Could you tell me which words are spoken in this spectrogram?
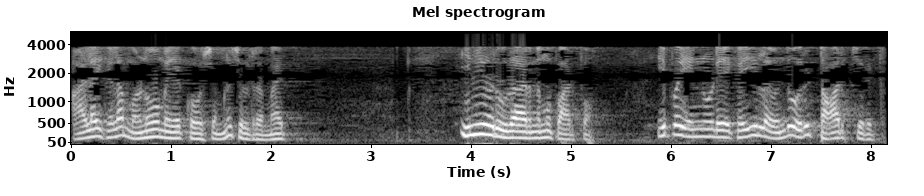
அலைகளை மனோமய கோஷம்னு சொல்ற மாதிரி. இனி ஒரு உதாரணமும் பார்ப்போம். இப்ப என்னுடைய கையில வந்து ஒரு டார்ச் இருக்கு.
